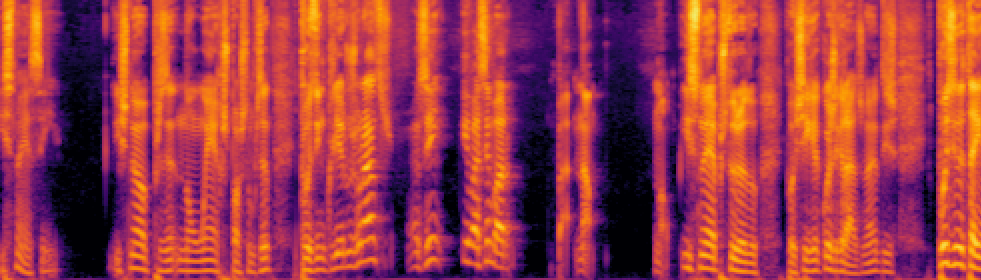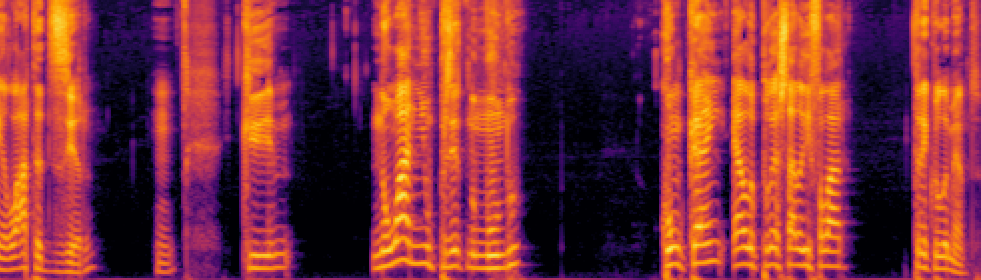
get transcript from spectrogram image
Isso não é assim. Isto não é, não é a resposta do presidente. Depois encolher os braços, assim, e vai-se embora. Pá, não. Não. Isso não é a postura do. Depois fica com as grades, não é? Diz... Depois ainda tem a lata de dizer hum, que não há nenhum presidente no mundo com quem ela pudesse estar ali a falar tranquilamente.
